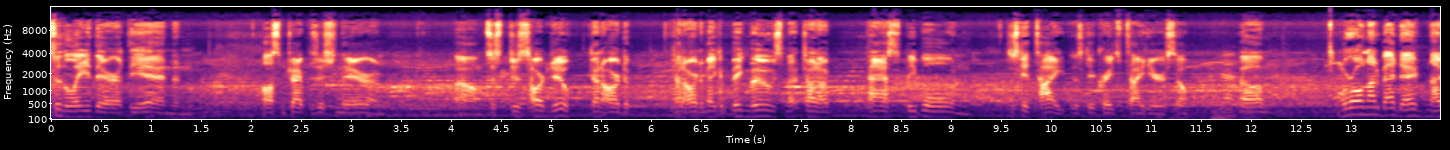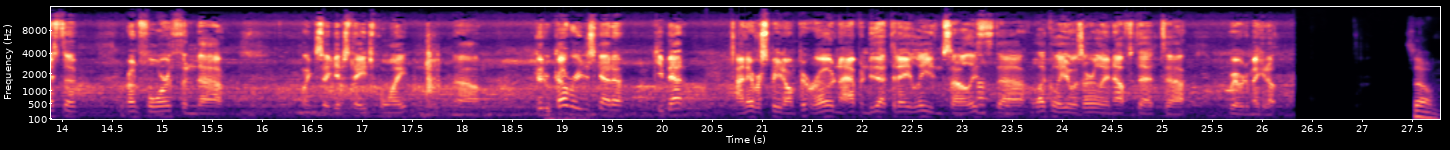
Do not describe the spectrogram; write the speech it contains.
to the lead there at the end, and lost some track position there, and um, just just hard to do. Kind of hard to kind of hard to make a big moves, trying to pass people and just get tight, just get crazy tight here. So um, overall, not a bad day. Nice to run fourth and. Uh, like I said, get a stage point. Um, good recovery. Just got to keep at it. I never speed on pit road, and I happened to do that today leading. So at least, uh, luckily, it was early enough that uh, we were able to make it up. So,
